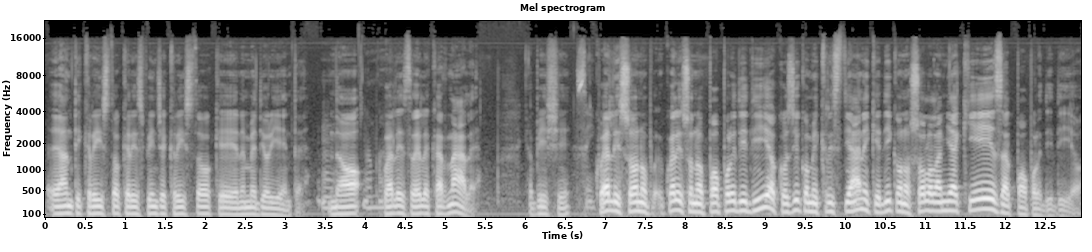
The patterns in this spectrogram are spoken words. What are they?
è anticristo che respinge Cristo che è nel Medio Oriente. Mm. No, Amen. quello è Israele carnale. Capisci? Sì. Quelli sono, quelli sono popoli di Dio, così come i cristiani che dicono solo la mia Chiesa è il popolo di Dio,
